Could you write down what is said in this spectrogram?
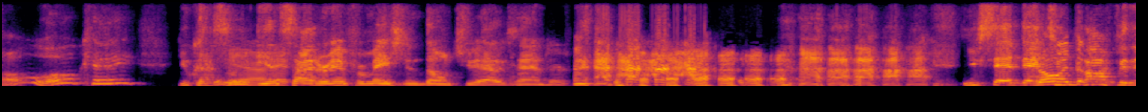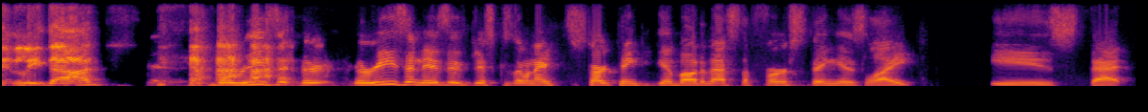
oh, okay. You got some Yeah. insider information, don't you, Alexander? you said that No, I too don't- confidently, dog. The reason the, the reason is is just because when I start thinking about it, that's the first thing is like is that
